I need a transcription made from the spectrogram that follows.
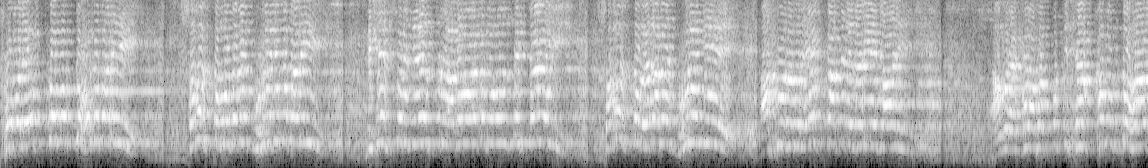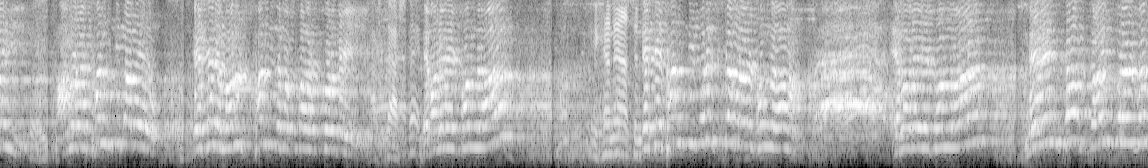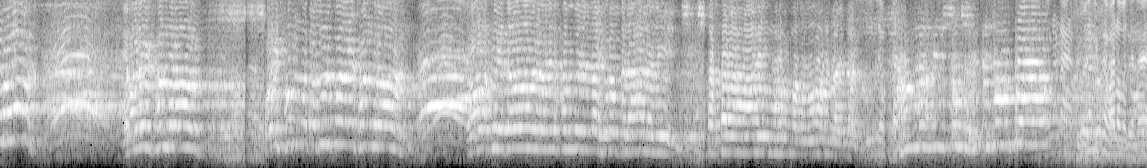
সকলে ঐক্যবদ্ধ হতে পারি সমস্ত মতামত ভুলে দিতে পারি। বিশেষ করে বিশেষ করে আলোচনা বলতে চাই সমস্ত ভেদাভেদ ভুলে গিয়ে আসুন আমরা এক কাতারে দাঁড়িয়ে যাই। আমরা খেলাফত করতে সক্ষমত্ব হই। আমরা শান্তি পাবো। দেশের মানুষ শান্তিতে বসবাস করবে। এবারে সংগ্রাম এখানে আসেন। দেশে শান্তি পরিষ্কার সংগ্রাম। এবারে সংগ্রাম কায়েম করার সংগ্রাম। এবারের সংগ্রাম বৈষম্যতা দূর করার সংগ্রাম। ওয়াখির দাওয়ান আলহামদুলিল্লাহি রাব্বিল আলামিন। আসসালামু আলাইকুম ওয়া রাহমাতুল্লাহি ওয়া বারাকাতুহু।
